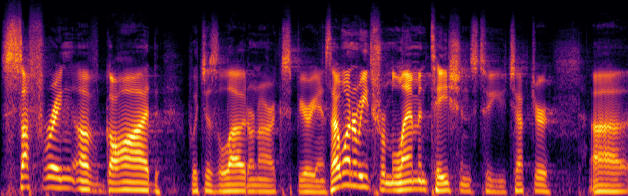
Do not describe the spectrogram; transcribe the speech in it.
suffering of God, which is allowed in our experience. I want to read from Lamentations to you, chapter uh,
